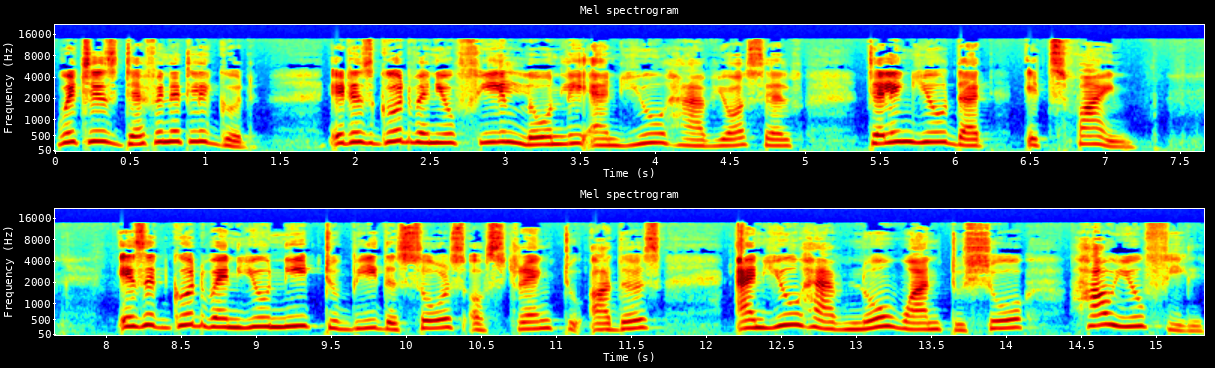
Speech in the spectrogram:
which is definitely good. It is good when you feel lonely and you have yourself telling you that it's fine. Is it good when you need to be the source of strength to others and you have no one to show how you feel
